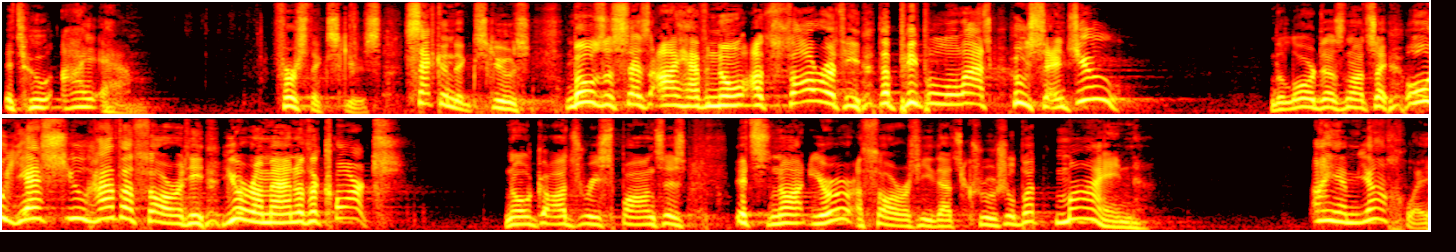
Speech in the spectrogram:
it's who I am. First excuse. Second excuse Moses says, I have no authority. The people will ask, Who sent you? The Lord does not say, Oh, yes, you have authority. You're a man of the court. No, God's response is, It's not your authority that's crucial, but mine. I am Yahweh,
